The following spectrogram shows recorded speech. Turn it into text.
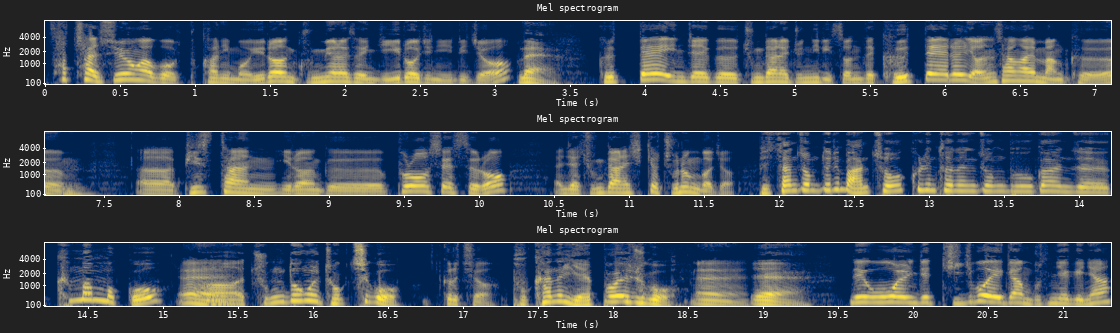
사찰 수용하고 북한이 뭐 이런 국면에서 이제 이루어진 일이죠. 네. 그때 이제 그 중단해 준 일이 있었는데 그때를 연상할 만큼 음. 어 비슷한 이런 그 프로세스로 이제 중단을 시켜 주는 거죠. 비슷한 점들이 많죠. 클린턴 행정부가 이제 큰맘 먹고 네. 어, 중동을 족치고 그렇죠. 북한을 예뻐해 주고 예. 예. 근데 이걸 이제 뒤집어 얘기하면 무슨 얘기냐?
